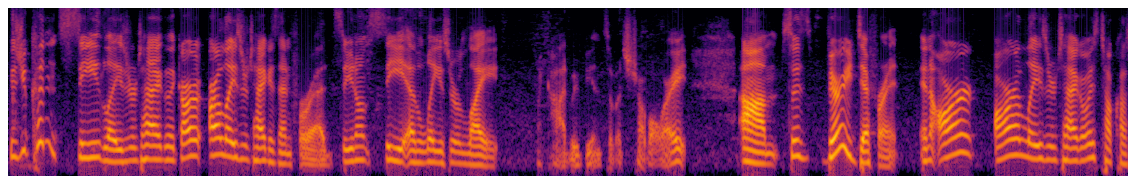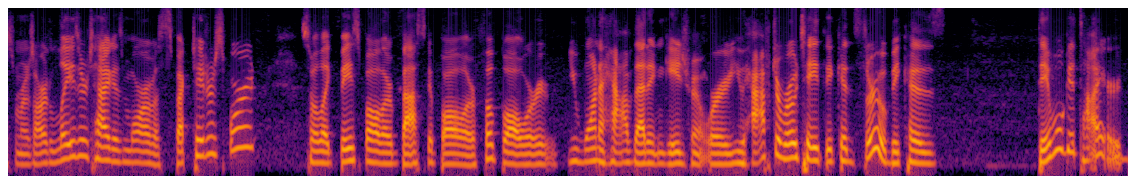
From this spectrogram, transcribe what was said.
because you couldn't see laser tag. Like our, our laser tag is infrared, so you don't see a laser light. My God, we'd be in so much trouble, right? Um, so it's very different. And our our laser tag, I always tell customers, our laser tag is more of a spectator sport. So like baseball or basketball or football, where you want to have that engagement where you have to rotate the kids through because they will get tired.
